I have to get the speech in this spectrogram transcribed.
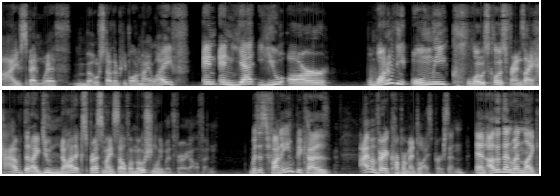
i've spent with most other people in my life. And and yet you are one of the only close close friends i have that i do not express myself emotionally with very often. Which is funny because I'm a very compartmentalized person, and other than when like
